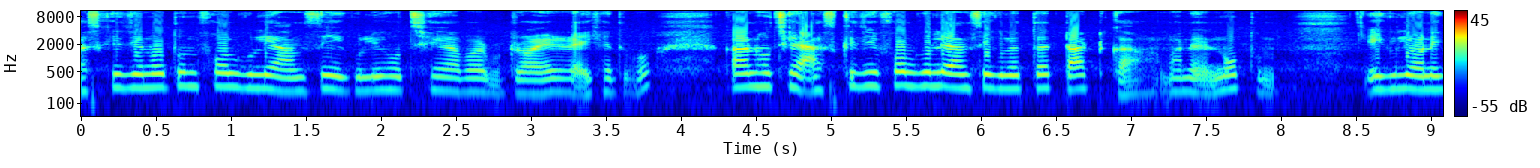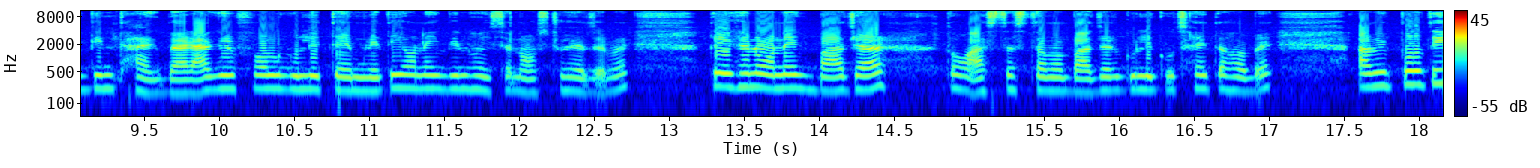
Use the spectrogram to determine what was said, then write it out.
আজকে যে নতুন ফলগুলি আনছি, এগুলি হচ্ছে আবার ড্রয়ারে রেখে দেবো। কারণ হচ্ছে আজকে যে ফলগুলি আনছি, এগুলো তো টাটকা মানে নতুন। এগুলি অনেক দিন থাকবে। আর আগের ফলগুলি তো এমনিতেই অনেক দিন হয়েছে, নষ্ট হয়ে যাবে। তো এখানে অনেক বাজার তো আস্তে আস্তে আমার বাজারগুলি গুছাইতে হবে। আমি প্রতি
